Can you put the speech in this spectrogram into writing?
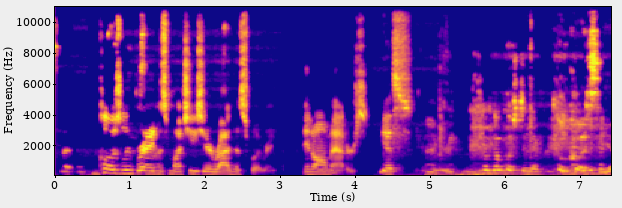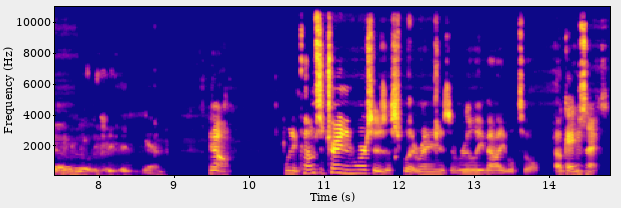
split. Closed loop rein is much easier to ride than split rein in all matters. Yes, I agree. Mm-hmm. no question there. No question. Yeah, really. Now, when it comes to training horses, a split rein is a really valuable tool. Okay, who's next?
